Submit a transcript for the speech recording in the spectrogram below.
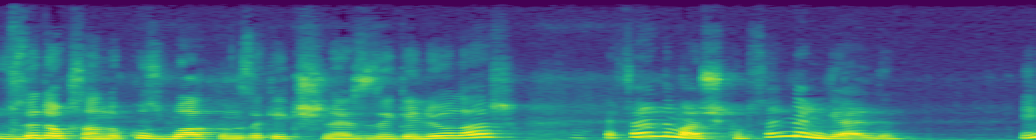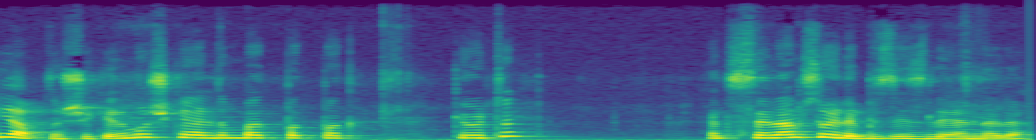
%99 bu aklınızdaki kişiler size geliyorlar. Efendim aşkım sen de mi geldin? İyi yaptın şekerim hoş geldin bak bak bak. Gördün? Hadi selam söyle bizi izleyenlere.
